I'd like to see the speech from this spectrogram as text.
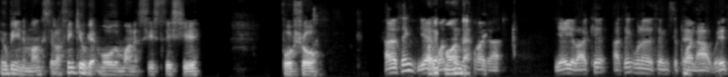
he'll be in amongst it. I think he'll get more than one assist this year for sure. And I think yeah, I one thing to point out. Yeah, you like it. I think one of the things to point yeah. out with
